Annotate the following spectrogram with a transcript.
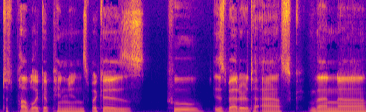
just public opinions because who is better to ask than uh,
